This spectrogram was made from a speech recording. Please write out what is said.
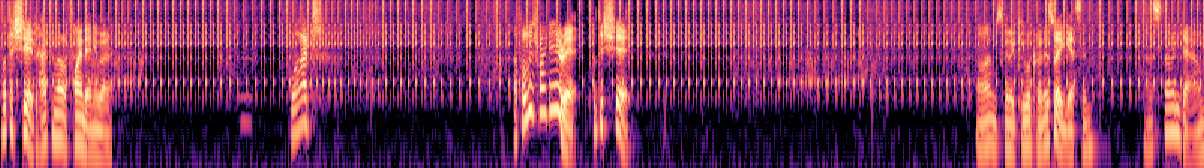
What the shit? How can I not find it anywhere? What? I thought it was right near it. What the shit? I'm just gonna keep working on this way, guessing. That's slowing down.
